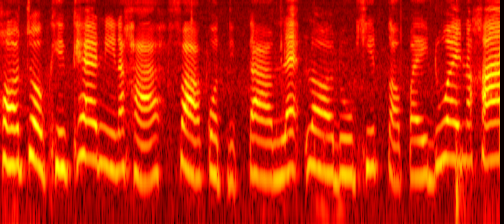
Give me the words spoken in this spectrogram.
ขอจบคลิปแค่นี้นะคะ ฝากกดติดตามและรอดูคลิปต่อไปด้วยนะคะ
